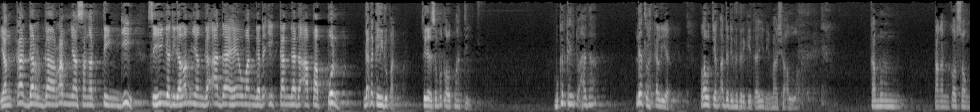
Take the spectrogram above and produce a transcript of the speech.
yang kadar garamnya sangat tinggi sehingga di dalamnya nggak ada hewan, nggak ada ikan, nggak ada apa pun, nggak ada kehidupan, sehingga disebut laut mati. Bukankah itu ada? Lihatlah kalian. Laut yang ada di negeri kita ini. Masya Allah. Kamu tangan kosong.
